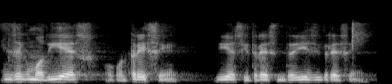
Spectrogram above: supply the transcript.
sé como 10 o con 13, 10 y 13, entre 10 y 13.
